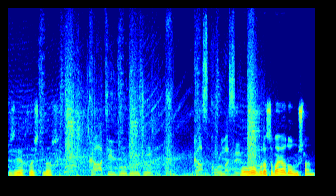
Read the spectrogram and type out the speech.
Bize yaklaştılar. Katil durdurucu. Kas koruması. Oo burası bayağı dolmuş lan.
